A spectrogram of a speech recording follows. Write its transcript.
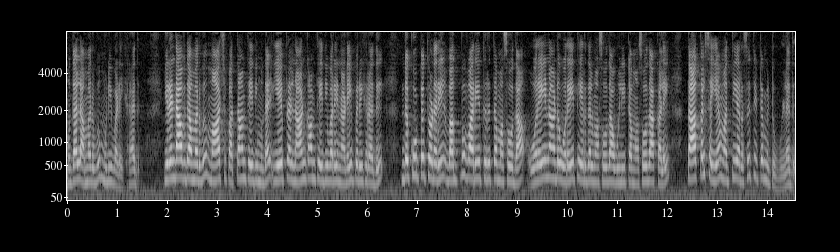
முதல் அமர்வு முடிவடைகிறது. இரண்டாவது அமர்வு மார்ச் பத்தாம் தேதி முதல் ஏப்ரல் நான்காம் தேதி வரை நடைபெறுகிறது. இந்த கூட்டத்தொடரில் வக்பு வாரிய திருத்த மசோதா ஒரே நாடு ஒரே தேர்தல் மசோதா உள்ளிட்ட மசோதாக்களை தாக்கல் செய்ய மத்திய அரசு திட்டமிட்டு உள்ளது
